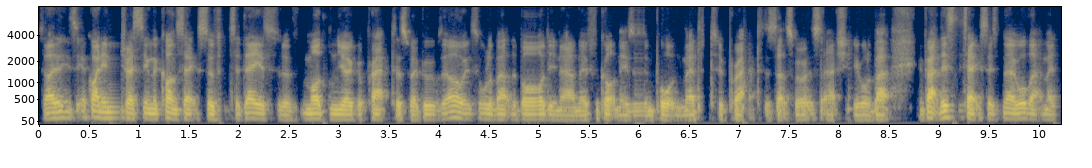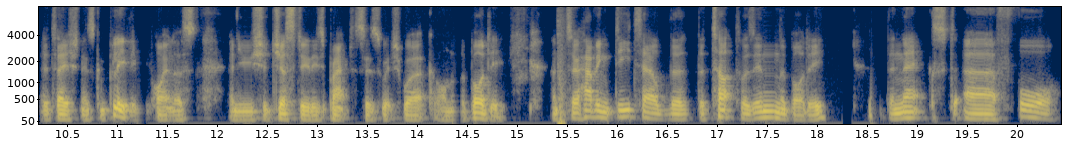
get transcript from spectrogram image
So I think it's quite interesting the context of today's sort of modern yoga practice, where people say, "Oh, it's all about the body now," and they've forgotten these important meditative practice. That's what it's actually all about. In fact, this text says, "No, all that meditation is completely pointless, and you should just do these practices which work on the body." And so, having detailed the the tattvas in the body, the next uh, four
